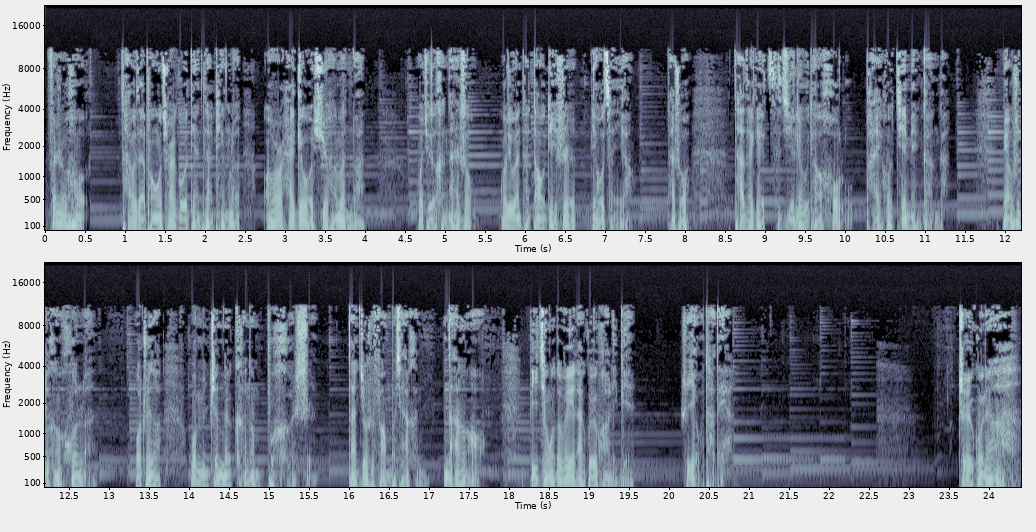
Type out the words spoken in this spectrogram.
分手后，他又在朋友圈给我点赞评论，偶尔还给我嘘寒问暖，我觉得很难受。我就问他到底是要怎样，他说。他在给自己留条后路，怕以后见面尴尬，描述的很混乱。我知道我们真的可能不合适，但就是放不下，很难熬。毕竟我的未来规划里边是有他的呀。这位姑娘啊，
